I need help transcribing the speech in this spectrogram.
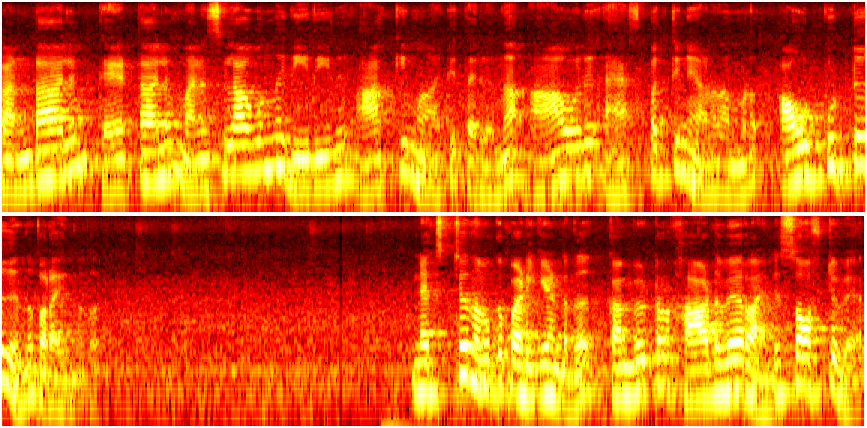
കണ്ടാലും കേട്ടാലും മനസ്സിലാകുന്ന രീതിയിൽ ആക്കി മാറ്റി തരുന്ന ആ ഒരു ആസ്പെക്റ്റിനെയാണ് നമ്മൾ ഔട്ട്പുട്ട് എന്ന് പറയുന്നത്. നെക്സ്റ്റ് നമുക്ക് പഠിക്കേണ്ടത് കമ്പ്യൂട്ടർ ഹാർഡ്വെയർ ആൻഡ് സോഫ്റ്റ്വെയർ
